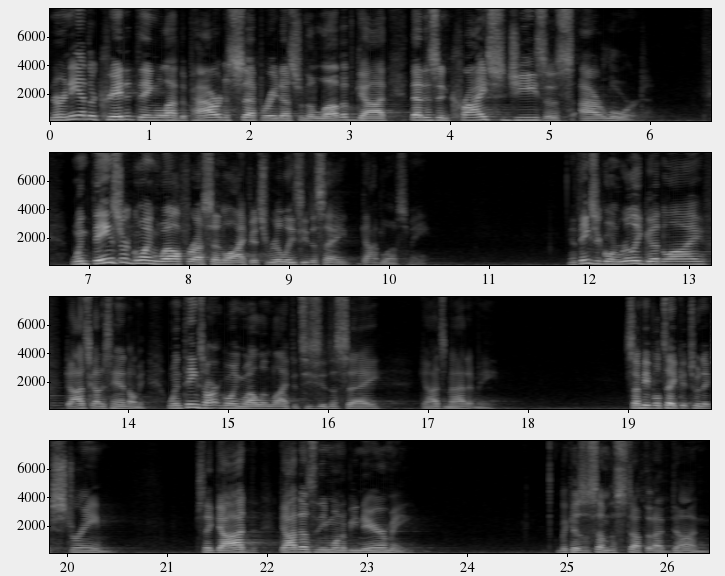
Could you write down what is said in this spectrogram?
nor any other created thing will have the power to separate us from the love of God that is in Christ Jesus our Lord. When things are going well for us in life, it's real easy to say, God loves me. When things are going really good in life, God's got his hand on me. When things aren't going well in life, it's easy to say, God's mad at me. Some people take it to an extreme. Say, God, God doesn't even want to be near me because of some of the stuff that I've done,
